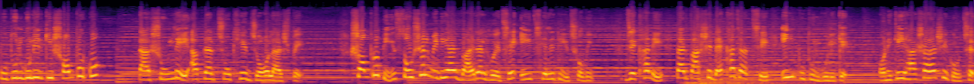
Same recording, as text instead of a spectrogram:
পুতুলগুলির কি সম্পর্ক? তা শুনলে আপনার চোখে জল আসবে। সম্প্রতি সোশ্যাল মিডিয়ায় ভাইরাল হয়েছে এই ছেলেটির ছবি, যেখানে তার পাশে দেখা যাচ্ছে এই পুতুলগুলিকে। অনেকেই হাসাহাসি করছেন,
